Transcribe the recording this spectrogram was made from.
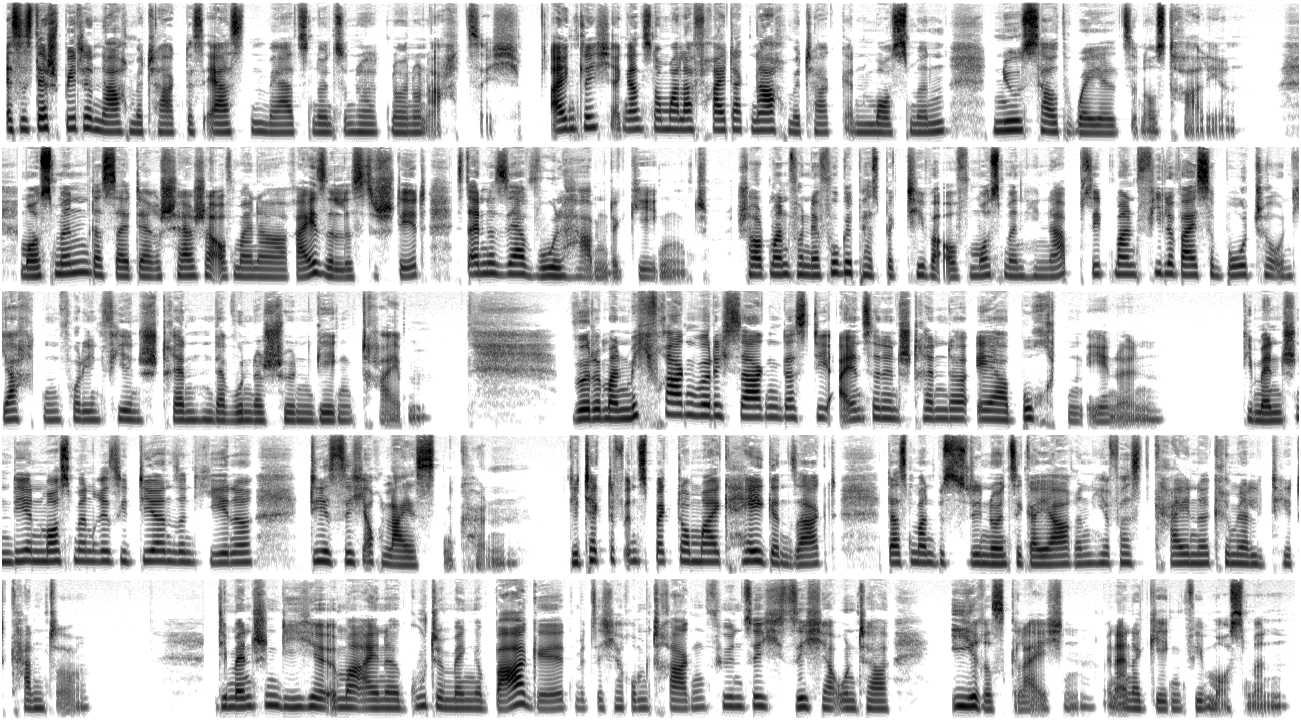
Es ist der späte Nachmittag des 1. März 1989. Eigentlich ein ganz normaler Freitagnachmittag in Mossman, New South Wales in Australien. Mossman, das seit der Recherche auf meiner Reiseliste steht, ist eine sehr wohlhabende Gegend. Schaut man von der Vogelperspektive auf Mossman hinab, sieht man viele weiße Boote und Yachten vor den vielen Stränden der wunderschönen Gegend treiben. Würde man mich fragen, würde ich sagen, dass die einzelnen Strände eher Buchten ähneln. Die Menschen, die in Mossman residieren, sind jene, die es sich auch leisten können. Detective Inspector Mike Hagan sagt, dass man bis zu den 90er Jahren hier fast keine Kriminalität kannte. Die Menschen, die hier immer eine gute Menge Bargeld mit sich herumtragen, fühlen sich sicher unter ihresgleichen in einer Gegend wie Mossman.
